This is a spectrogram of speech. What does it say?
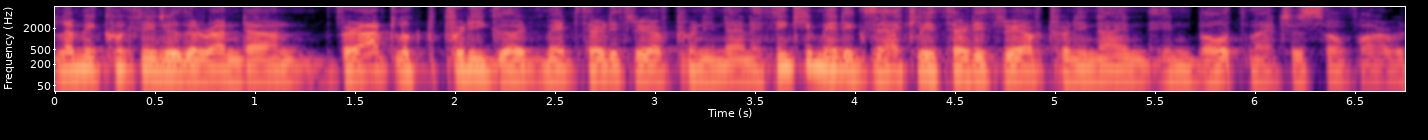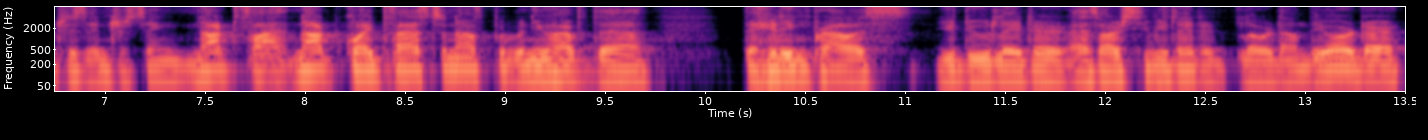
let me quickly do the rundown. Virat looked pretty good, made 33 of 29. I think he made exactly 33 of 29 in both matches so far, which is interesting. Not fa- not quite fast enough, but when you have the the hitting prowess you do later as RCB later lower down the order,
